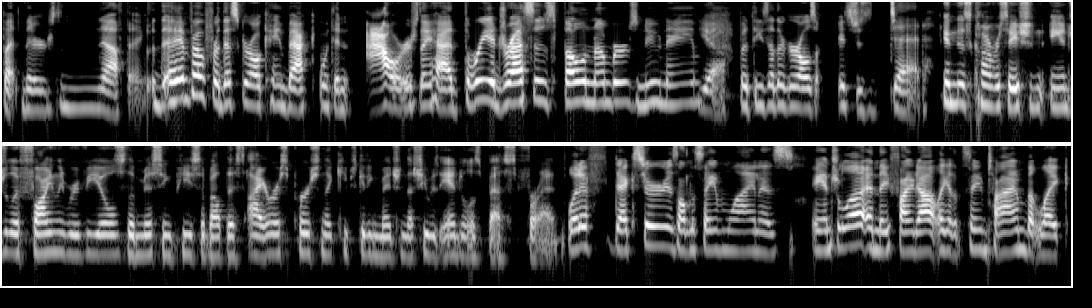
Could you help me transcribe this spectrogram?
but there's nothing. The info for this girl came back within hours. They had three addresses, phone numbers, new name. Yeah. But these other girls, it's just dead. In this conversation, Angela finally reveals the missing piece about this Iris person that keeps getting mentioned that she was Angela's best friend. What if Dexter is on the same line as Angela and they find out like at the same time, but like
